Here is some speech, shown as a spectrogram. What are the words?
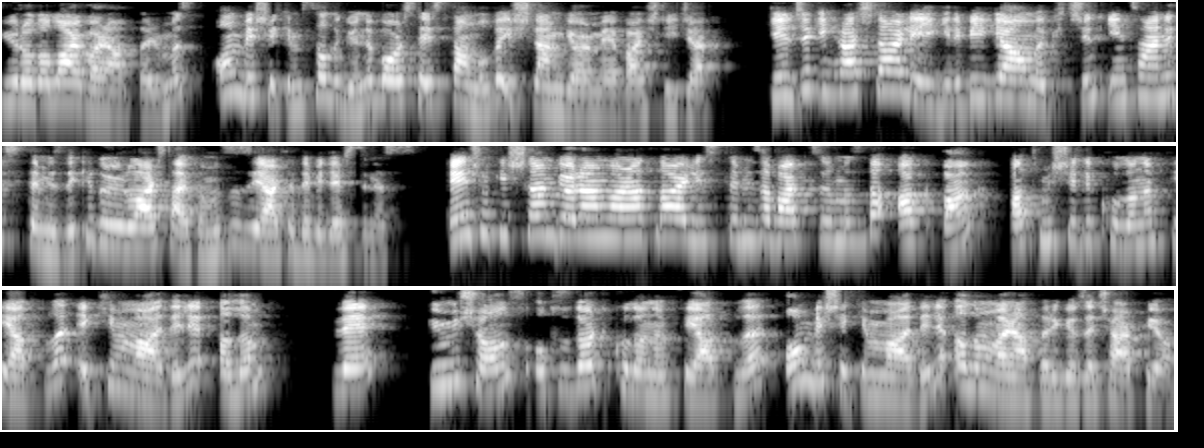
euro dolar varantlarımız 15 Ekim Salı günü Borsa İstanbul'da işlem görmeye başlayacak. Gelecek ihraçlarla ilgili bilgi almak için internet sitemizdeki duyurular sayfamızı ziyaret edebilirsiniz. En çok işlem gören varantlar listemize baktığımızda Akbank 67 kullanım fiyatlı Ekim vadeli alım ve Gümüş ons 34 kullanım fiyatlı 15 Ekim vadeli alım varantları göze çarpıyor.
